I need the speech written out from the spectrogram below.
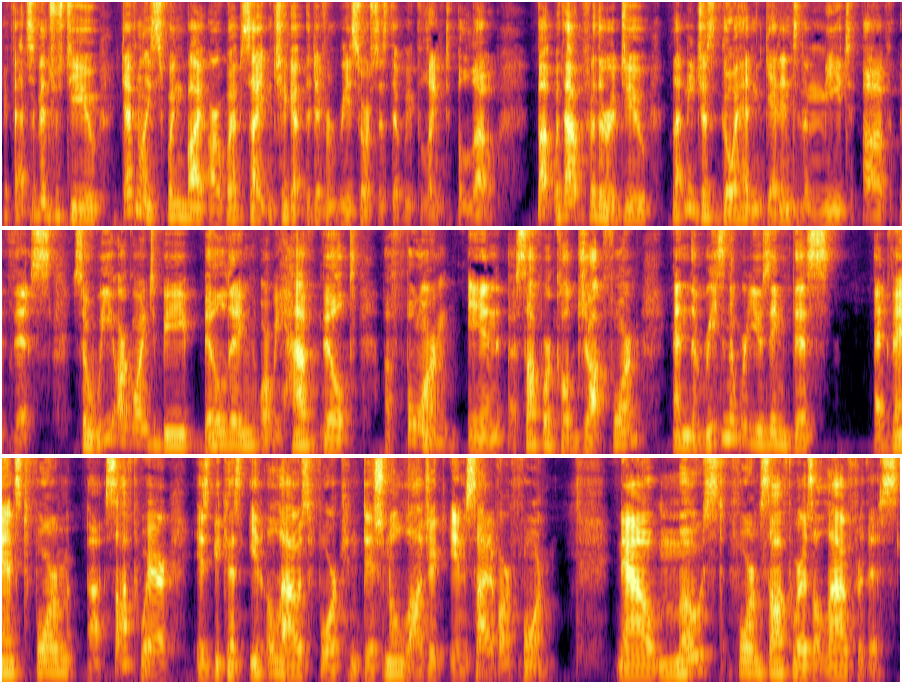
If that's of interest to you, definitely swing by our website and check out the different resources that we've linked below. But without further ado, let me just go ahead and get into the meat of this. So we are going to be building, or we have built, a form in a software called JotForm. And the reason that we're using this advanced form uh, software is because it allows for conditional logic inside of our form. Now, most form softwares allow for this,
